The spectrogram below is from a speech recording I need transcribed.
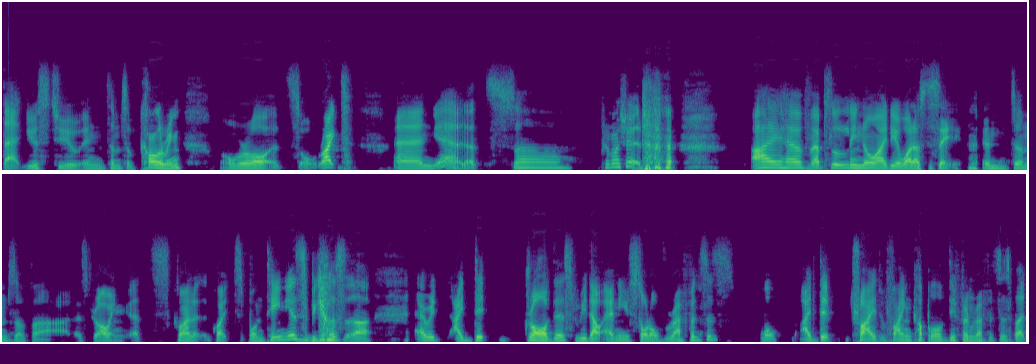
that used to in terms of coloring. Overall it's alright. And yeah, that's uh pretty much it. I have absolutely no idea what else to say in terms of uh, this drawing. It's quite quite spontaneous because uh, every I did draw this without any sort of references well, I did try to find a couple of different references, but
